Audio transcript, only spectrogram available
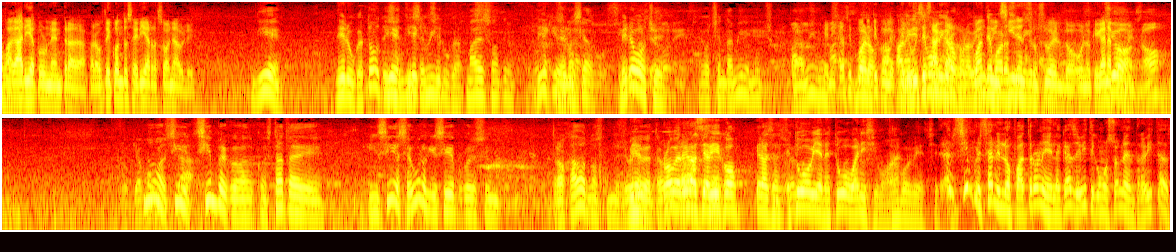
bueno. pagaría por una entrada? Para usted, ¿cuánto sería razonable? 10, 10 lucas. Todos te 10, dicen 10, 15 15 mil. lucas. Más de eso no creo. 10, 15 Es lucas. demasiado. Mirá vos, che. 80 mil es mucho. Para mí, En el caso Bueno, hipotético que le hubiese sacado, micrófono, ¿cuánto incide en su sueldo o en lo que gana por mes? ¿no? No, sí, siempre con, con se trata de... Incide, seguro que incide porque es un trabajador. No, no- yo vivo de Bien, tra- Robert, trabajo, gracias, viejo. Gracias. Estuvo bien, estuvo buenísimo. ¿eh? Muy bien, sí. Mirá, Siempre salen los patrones en la calle, ¿viste cómo son las entrevistas?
